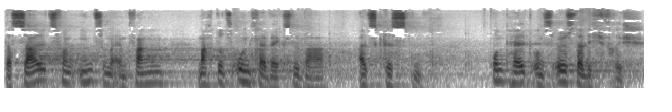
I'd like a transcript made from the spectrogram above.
Das Salz von ihm zum Empfangen macht uns unverwechselbar als Christen und hält uns österlich frisch.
